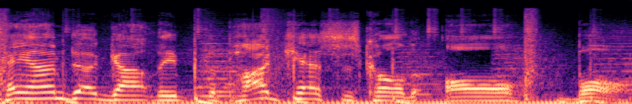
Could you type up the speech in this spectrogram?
Hey, I'm Doug Gottlieb. The podcast is called All Ball.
